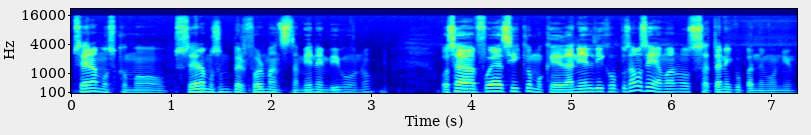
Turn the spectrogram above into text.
pues éramos como, pues éramos un performance también en vivo, ¿no? O sea, fue así como que Daniel dijo, pues vamos a llamarnos Satánico Pandemonium.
